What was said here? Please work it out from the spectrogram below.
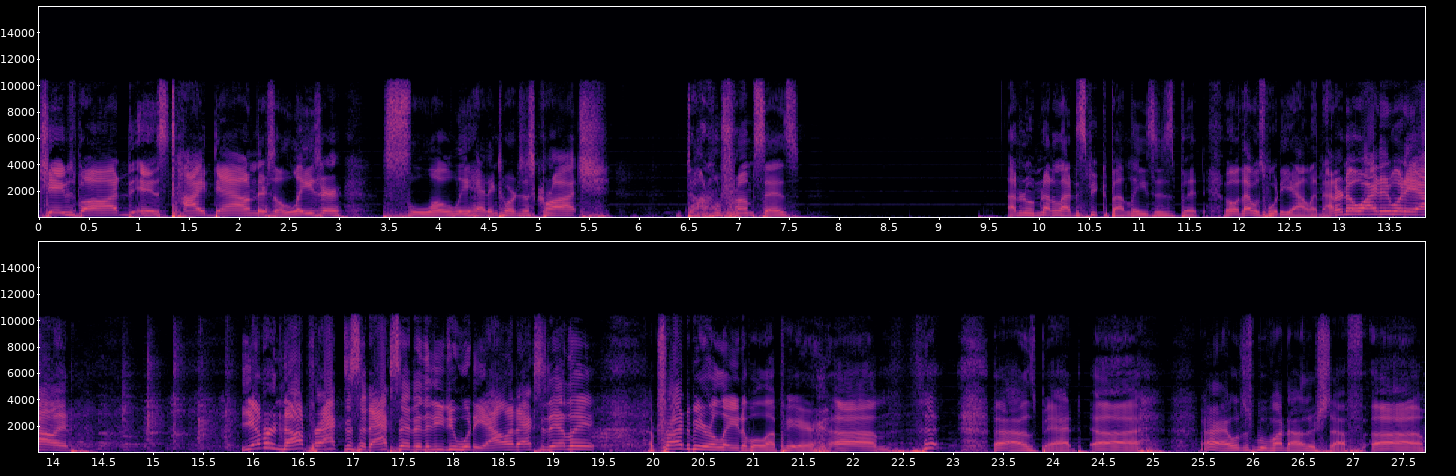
James Bond is tied down. There's a laser slowly heading towards his crotch. Donald Trump says, I don't know, I'm not allowed to speak about lasers, but oh, that was Woody Allen. I don't know why I did Woody Allen. You ever not practice an accent and then you do Woody Allen accidentally? I'm trying to be relatable up here. Um, that was bad. Uh, all right, we'll just move on to other stuff. Uh,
